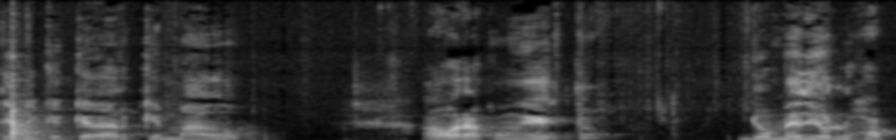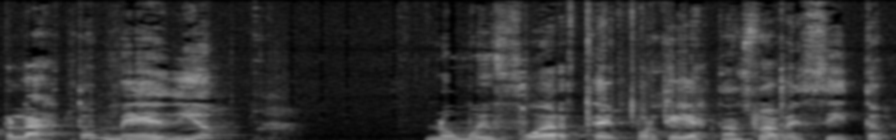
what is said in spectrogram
tiene que quedar quemado. Ahora con esto, yo medio los aplasto, medio, no muy fuerte porque ya están suavecitos.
